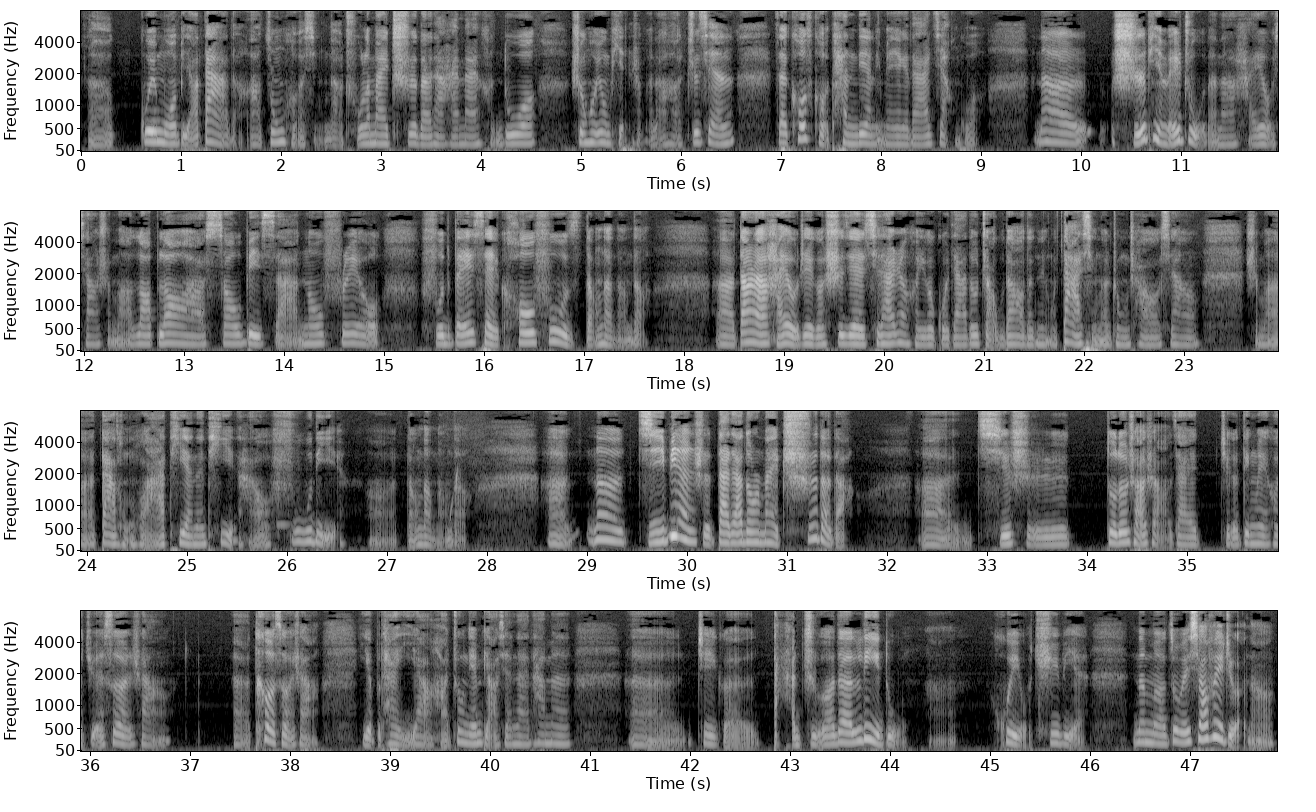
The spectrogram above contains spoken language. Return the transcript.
呃，规模比较大的啊，综合型的，除了卖吃的，他还卖很多生活用品什么的哈。之前在 Costco 探店里面也给大家讲过。那食品为主的呢，还有像什么 Loblaw 啊、Sobeys 啊、No Frill、Food Basic、Whole Foods 等等等等。啊，当然还有这个世界其他任何一个国家都找不到的那种大型的中超，像什么大统华、T N T，还有 Foodie 啊，等等等等。啊，那即便是大家都是卖吃的的，呃，其实多多少少在这个定位和角色上，呃，特色上也不太一样哈。重点表现在他们，呃，这个打折的力度啊会有区别。那么作为消费者呢，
